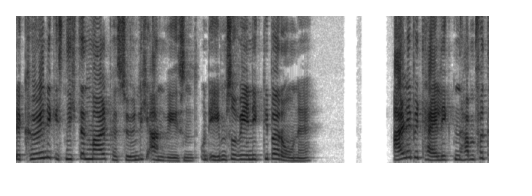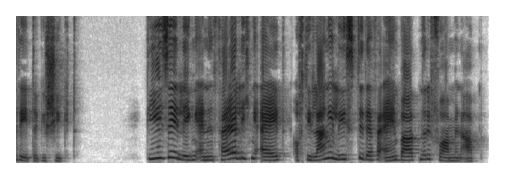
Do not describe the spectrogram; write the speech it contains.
Der König ist nicht einmal persönlich anwesend und ebenso wenig die Barone. Alle Beteiligten haben Vertreter geschickt. Diese legen einen feierlichen Eid auf die lange Liste der vereinbarten Reformen ab.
